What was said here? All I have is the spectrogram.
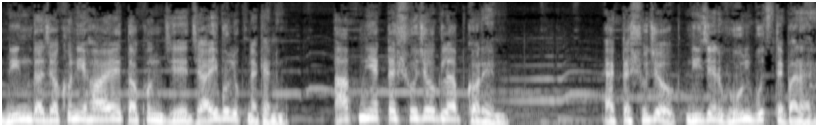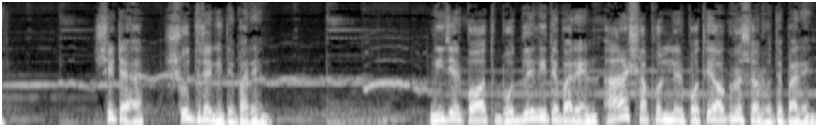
নিন্দা যখনই হয়, তখন যে যাই বলুক না কেন, আপনি একটা সুযোগ লাভ করেন। একটা সুযোগ নিজের ভুল বুঝতে পারার। সেটা শুধরে নিতে পারেন। নিজের পথ বদলে নিতে পারেন আর সাফল্যের পথে অগ্রসর হতে পারেন।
